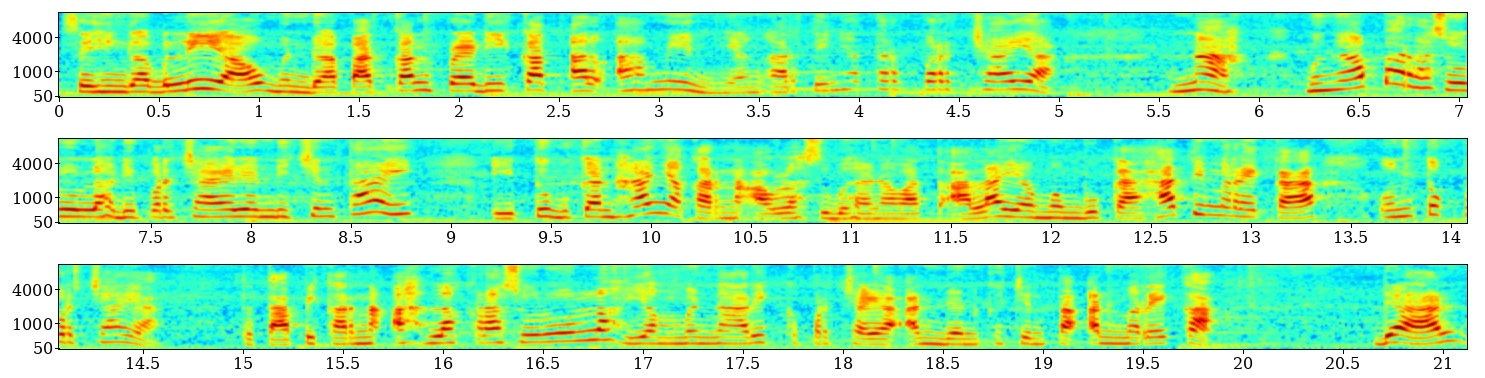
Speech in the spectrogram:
Sehingga beliau mendapatkan predikat al-amin yang artinya terpercaya. Nah, mengapa Rasulullah dipercaya dan dicintai? Itu bukan hanya karena Allah Subhanahu wa taala yang membuka hati mereka untuk percaya, tetapi karena akhlak Rasulullah yang menarik kepercayaan dan kecintaan mereka. Dan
